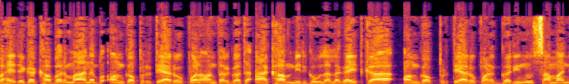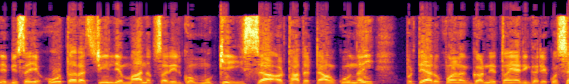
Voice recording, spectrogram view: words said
बाहिरका खबर मानव अंग प्रत्यारोपण अन्तर्गत आँखा मृगौला लगायतका अंग प्रत्यारोपण गरिनु सामान्य विषय हो तर चीनले मानव शरीरको मुख्य हिस्सा अर्थात टाउको नै प्रत्यारोपण गर्ने तयारी गरेको छ।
